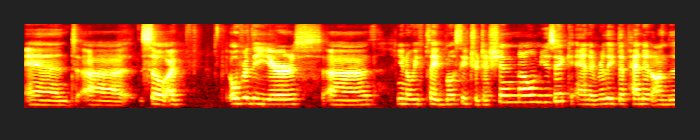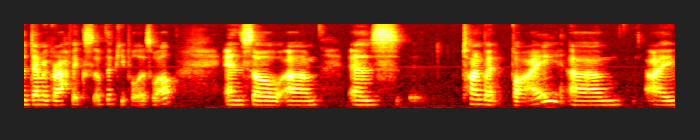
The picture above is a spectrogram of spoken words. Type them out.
And uh, so I've, over the years, uh, you know, we've played mostly traditional music, and it really depended on the demographics of the people as well. And so um, as time went by, um, I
